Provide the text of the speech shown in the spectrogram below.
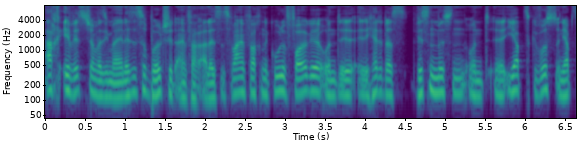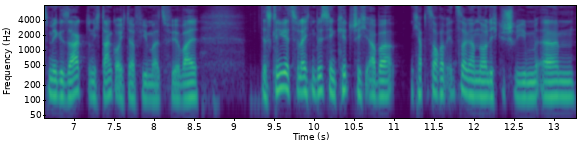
Ach, ihr wisst schon, was ich meine. Es ist so Bullshit einfach alles. Es war einfach eine coole Folge und äh, ich hätte das wissen müssen und äh, ihr habt es gewusst und ihr habt es mir gesagt und ich danke euch da vielmals für, weil das klingt jetzt vielleicht ein bisschen kitschig, aber ich habe es auch auf Instagram neulich geschrieben. Ähm,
